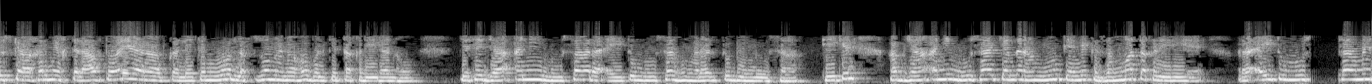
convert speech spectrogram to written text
اس کے آخر میں اختلاف تو آئے عراب کا، لیکن وہ لفظوں میں نہ ہو بلکہ تقریرن ہو۔ جیسے، جا انی موسا رئی تو موسا مرر تو بے موسا ٹھیک ہے؟ اب جا انی موسا کے اندر ہم یوں کہیں گے کہ ضمہ تقریری ہے۔ رئی تو موسا میں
